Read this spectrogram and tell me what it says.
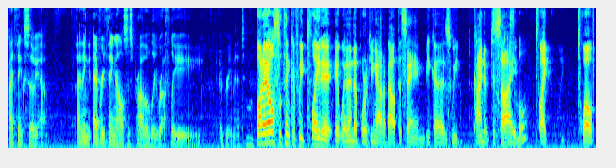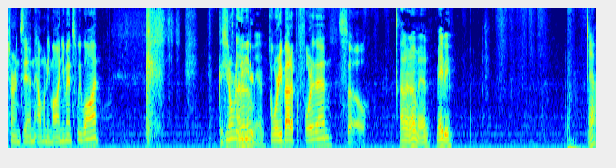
I think so, yeah. I think everything else is probably roughly agreement. But I also think if we played it, it would end up working out about the same because we kind of decide like twelve turns in how many monuments we want. Because you don't really don't need know, to- man. worry about it before then. So I don't know, man. Maybe. Yeah.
